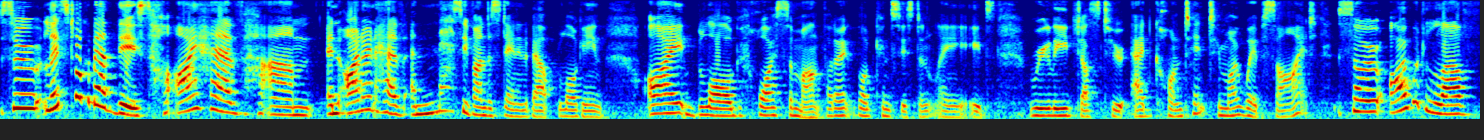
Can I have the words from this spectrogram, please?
So let's talk about this. I have, um, and I don't have a massive understanding about blogging. I blog twice a month. I don't blog consistently. It's really just to add content to my website. So I would love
